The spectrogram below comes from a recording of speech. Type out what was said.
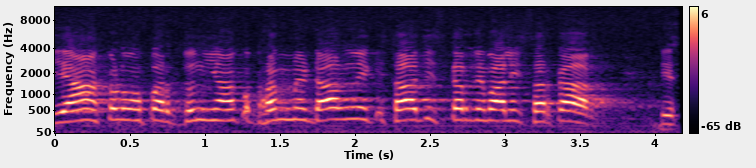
ये आंकड़ों पर दुनिया को भ्रम में डालने की साजिश करने वाली सरकार इस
